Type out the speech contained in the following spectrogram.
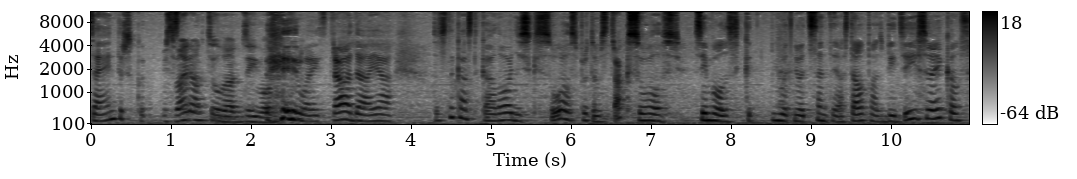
centrs, kur visvairāk cilvēku dzīvo. lai strādā, jā. Tas likās tā kā loģisks solis, protams, traks solis. Simboliski, ka ļoti, ļoti sen tajās telpās bija dzīves veikals.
